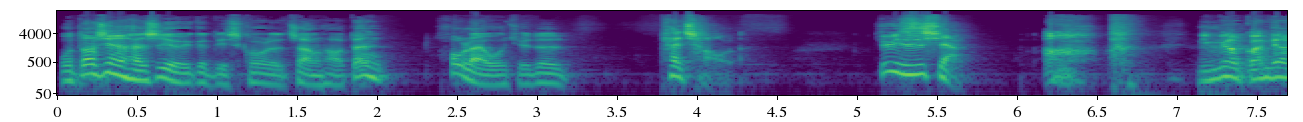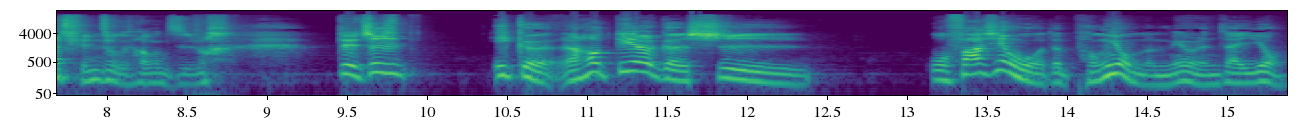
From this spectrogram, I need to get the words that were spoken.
我到现在还是有一个 Discord 的账号，但后来我觉得太吵了，就一直想啊。你没有关掉群主通知吗？对，这是一个。然后第二个是。我发现我的朋友们没有人在用，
